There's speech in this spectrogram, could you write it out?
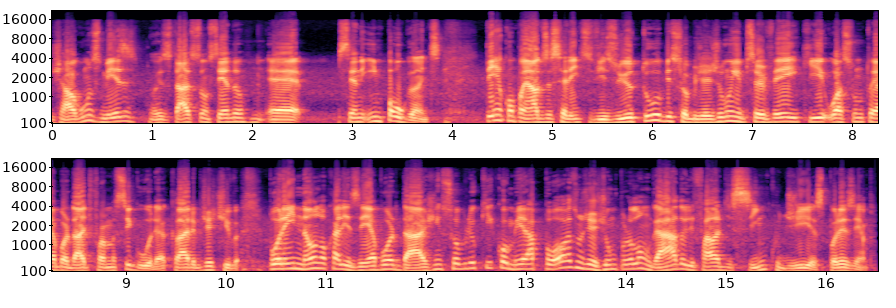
já há alguns meses. Os resultados estão sendo, é, sendo empolgantes. Tenho acompanhado os excelentes vídeos do YouTube sobre jejum e observei que o assunto é abordado de forma segura, clara e objetiva. Porém, não localizei abordagem sobre o que comer após um jejum prolongado. Ele fala de 5 dias, por exemplo.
